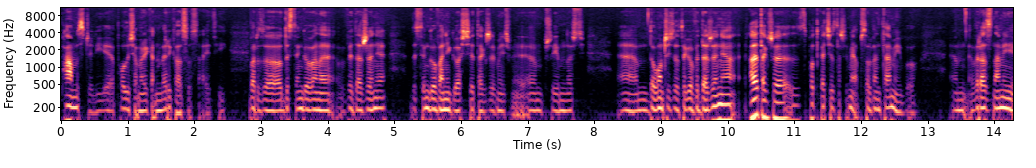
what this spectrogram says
PAMS, czyli Polish American Medical Society. Bardzo dystyngowane wydarzenie, dystyngowani goście, także mieliśmy przyjemność dołączyć do tego wydarzenia, ale także spotkać się z naszymi absolwentami, bo wraz z nami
